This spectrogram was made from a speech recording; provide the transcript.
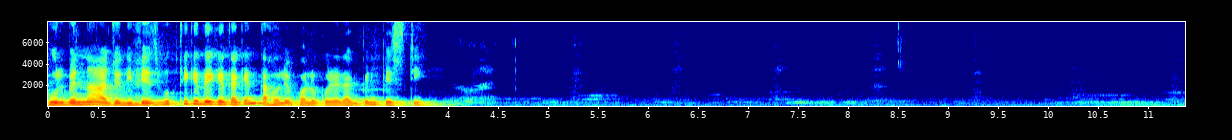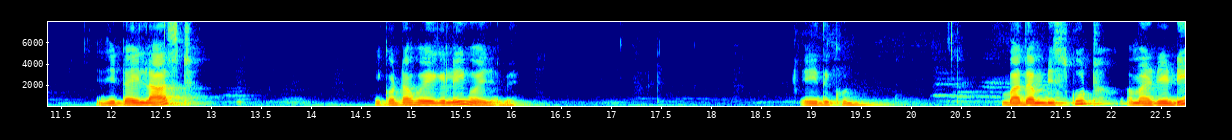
ভুলবেন না। আর যদি ফেসবুক থেকে দেখে থাকেন, তাহলে ফলো করে রাখবেন পেজটি। যেটাই লাস্ট এ কটা হয়ে গেলেই হয়ে যাবে। এই দেখুন, বাদাম বিস্কুট আমার রেডি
